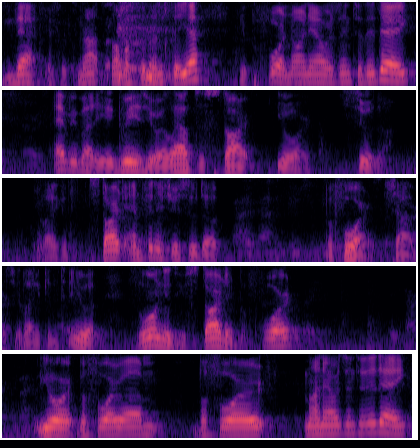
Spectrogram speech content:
that if it's not samach the yet, you're before nine hours into the day. Everybody agrees you're allowed to start your suda. You're like start and finish your suda before Shabbos. You're allowed to continue it as long as you started before your before um, before nine hours into the day.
